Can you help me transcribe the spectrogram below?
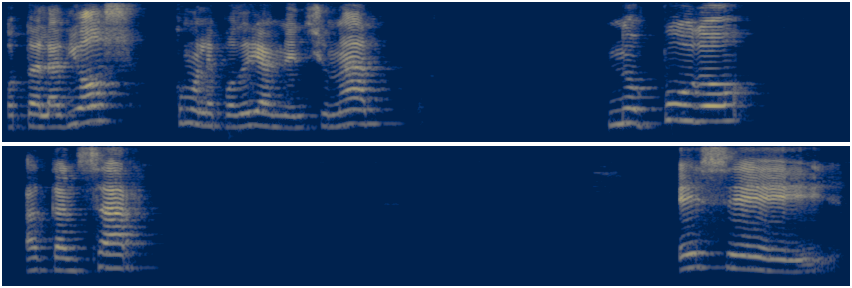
o Taladios, como le podrían mencionar, no pudo alcanzar ese,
